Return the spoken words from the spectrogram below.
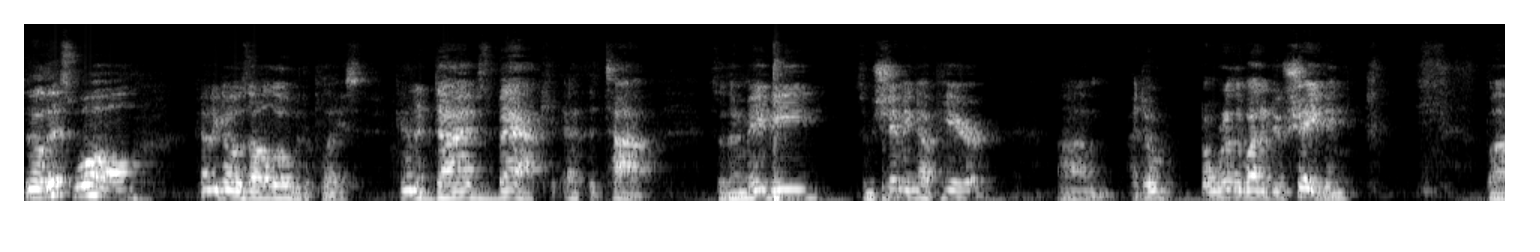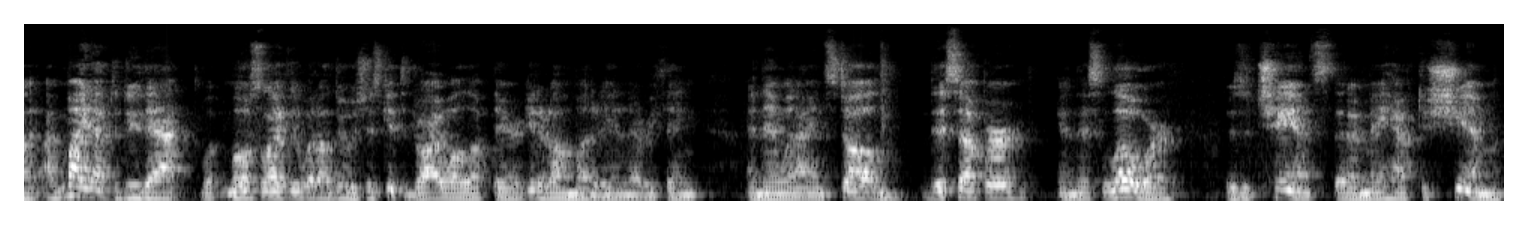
So this wall kind of goes all over the place. Kind of dives back at the top. So there may be some shimming up here. Um, I don't don't really want to do shaving, but I might have to do that. What most likely what I'll do is just get the drywall up there, get it all mudded in and everything, and then when I install this upper and this lower, there's a chance that I may have to shim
